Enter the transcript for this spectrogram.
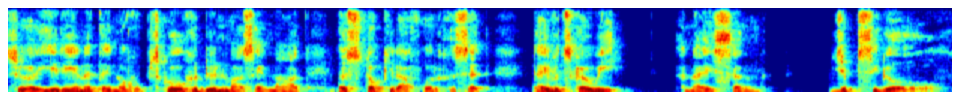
So hierdie het hy nog op school gedoen, maar sy ma het een stokje daarvoor gesit. David Scowey, en hy sing Gypsy Girl.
